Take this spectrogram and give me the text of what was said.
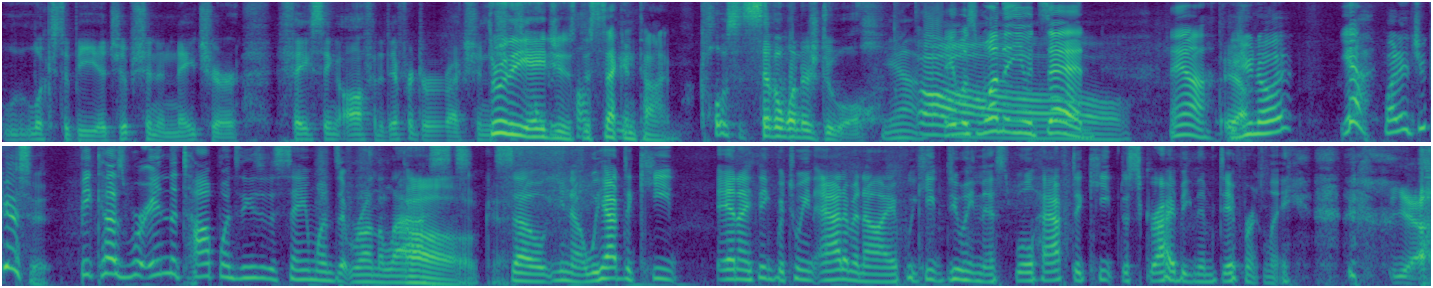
looks to be Egyptian in nature, facing off in a different direction. Through the She's holding ages, the possibly second time. Close to Seven Wonders Duel. Yeah. It was one that you had said. Oh. Yeah. Did Yeah. you know it? Yeah. Why didn't you guess it? Because we're in the top ones. These are the same ones that were on the last. Oh, okay. So, you know, we have to keep and I think between Adam and I, if we keep doing this, we'll have to keep describing them differently. Yeah.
